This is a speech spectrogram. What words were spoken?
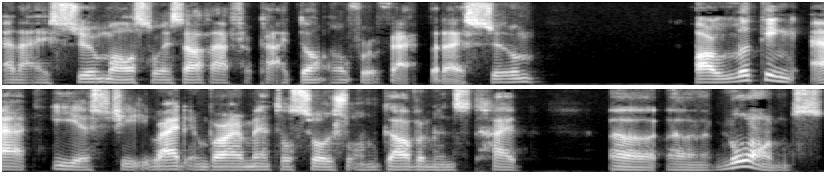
and I assume also in South Africa, I don't know for a fact, but I assume are looking at ESG, right? Environmental, social, and governance type uh, uh, norms.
